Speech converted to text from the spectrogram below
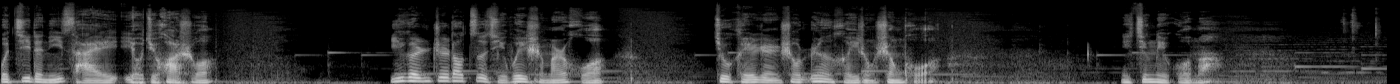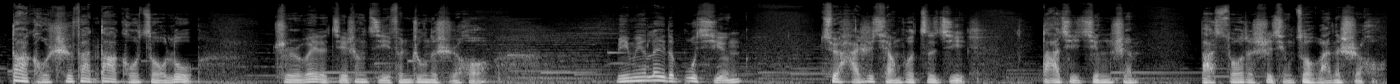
我记得尼采有句话说：“一个人知道自己为什么而活，就可以忍受任何一种生活。”你经历过吗？大口吃饭，大口走路，只为了节省几分钟的时候，明明累得不行，却还是强迫自己打起精神，把所有的事情做完的时候。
